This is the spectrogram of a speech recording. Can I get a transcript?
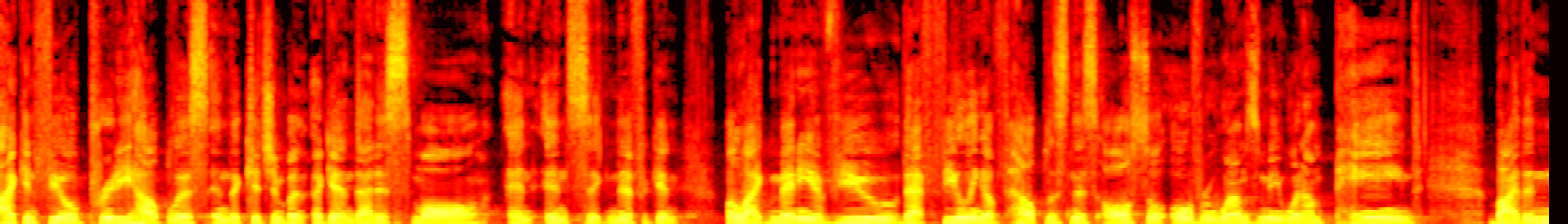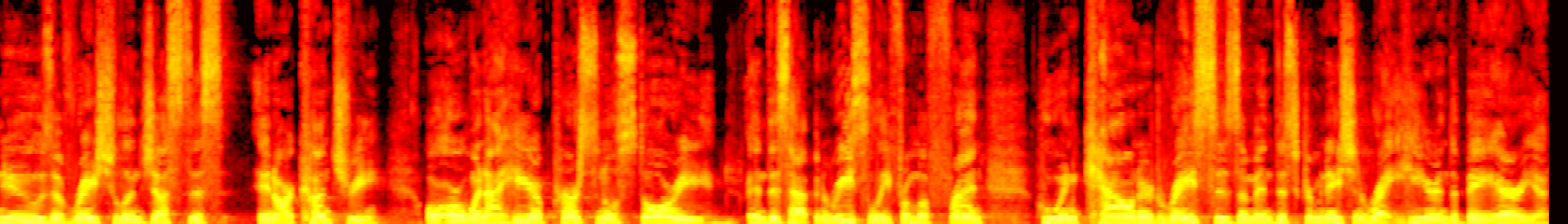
I can feel pretty helpless in the kitchen, but again, that is small and insignificant. But like many of you, that feeling of helplessness also overwhelms me when I'm pained by the news of racial injustice in our country, or, or, when I hear a personal story, and this happened recently from a friend who encountered racism and discrimination right here in the Bay Area,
